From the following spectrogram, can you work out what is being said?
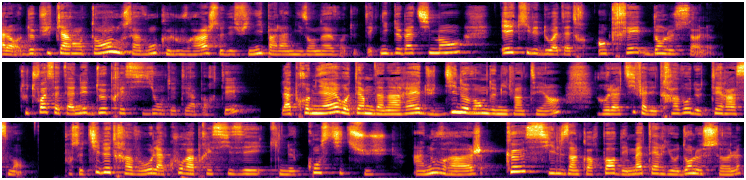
Alors, depuis 40 ans, nous savons que l'ouvrage se définit par la mise en œuvre de techniques de bâtiment et qu'il doit être ancré dans le sol. Toutefois, cette année, deux précisions ont été apportées. La première, au terme d'un arrêt du 10 novembre 2021, relatif à des travaux de terrassement. Pour ce type de travaux, la Cour a précisé qu'ils ne constituent un ouvrage que s'ils incorporent des matériaux dans le sol,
